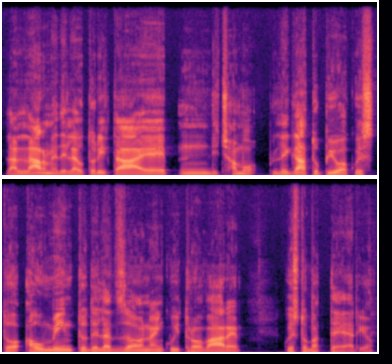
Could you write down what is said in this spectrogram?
l'allarme delle autorità è, diciamo, legato più a questo aumento della zona in cui trovare questo batterio.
